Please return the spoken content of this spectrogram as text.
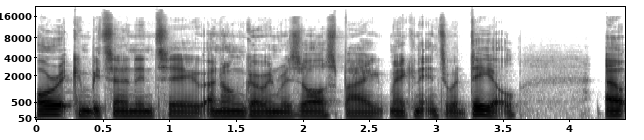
or it can be turned into an ongoing resource by making it into a deal. Uh,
